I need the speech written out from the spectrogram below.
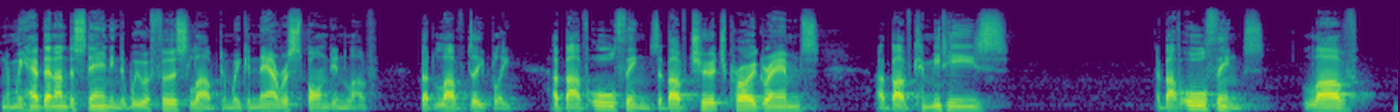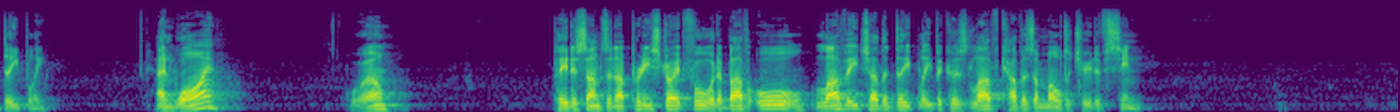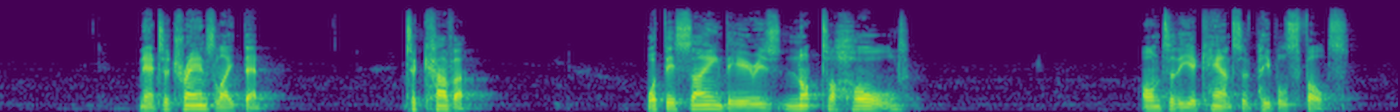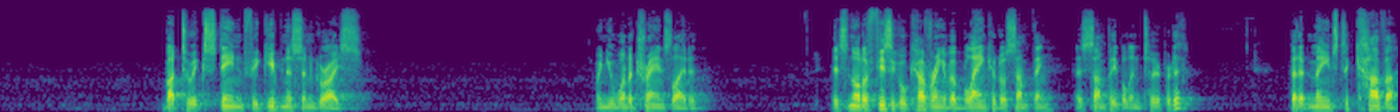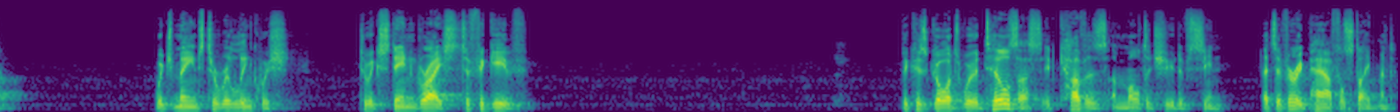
when we have that understanding that we were first loved and we can now respond in love, but love deeply, above all things, above church programs, above committees, above all things, love deeply. And why? Well, Peter sums it up pretty straightforward. Above all, love each other deeply because love covers a multitude of sin. Now, to translate that, to cover, what they're saying there is not to hold onto the accounts of people's faults, but to extend forgiveness and grace when you want to translate it. It's not a physical covering of a blanket or something, as some people interpret it, but it means to cover, which means to relinquish to extend grace, to forgive. Because God's word tells us it covers a multitude of sin. That's a very powerful statement.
